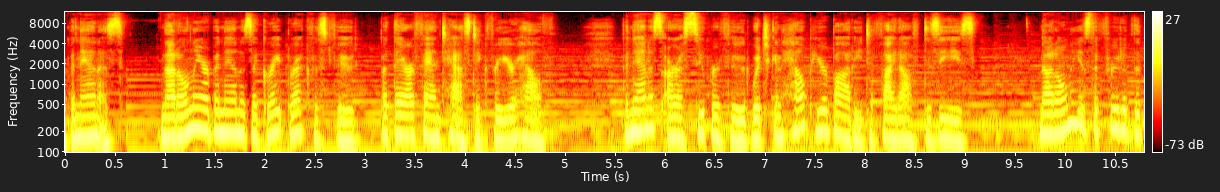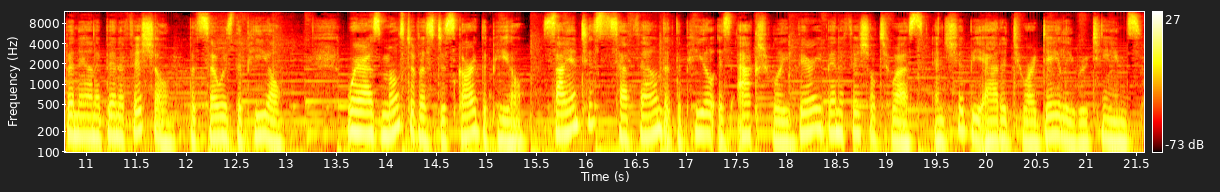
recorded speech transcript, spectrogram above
are bananas. Not only are bananas a great breakfast food, but they are fantastic for your health. Bananas are a superfood which can help your body to fight off disease. Not only is the fruit of the banana beneficial, but so is the peel. Whereas most of us discard the peel, scientists have found that the peel is actually very beneficial to us and should be added to our daily routines.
